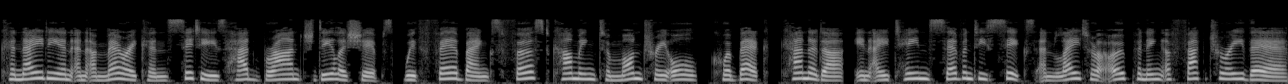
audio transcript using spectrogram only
Canadian and American cities had branch dealerships, with Fairbanks first coming to Montreal, Quebec, Canada, in 1876 and later opening a factory there.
